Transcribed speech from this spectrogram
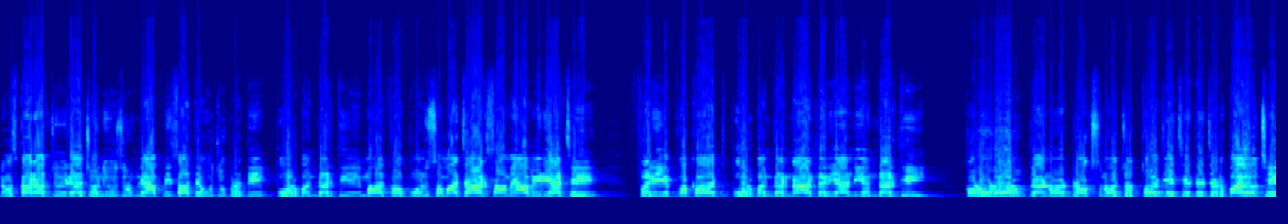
નમસ્કાર, આપ જોઈ રહ્યા છો ન્યૂઝ રૂમ ને આપની સાથે હું છું પ્રદીપ. પોરબંદરથી મહત્વપૂર્ણ સમાચાર સામે આવી રહ્યા છે. ફરી એક વખત પોરબંદરના દરિયાની અંદરથી કરોડો રૂપિયાનો ડ્રગ્સનો જથ્થો જે છે તે ઝડપાયો છે.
